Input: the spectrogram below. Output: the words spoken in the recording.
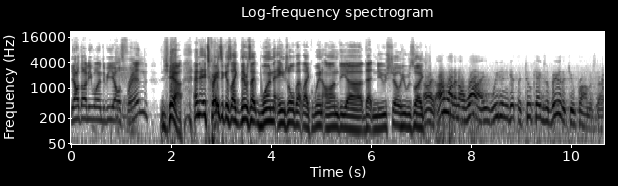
Y'all thought he wanted to be y'all's friend? yeah, and it's crazy because like there was like one angel that like went on the uh that news show. He was like, All right, I want to know why we didn't get the two kegs of beer that you promised us.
